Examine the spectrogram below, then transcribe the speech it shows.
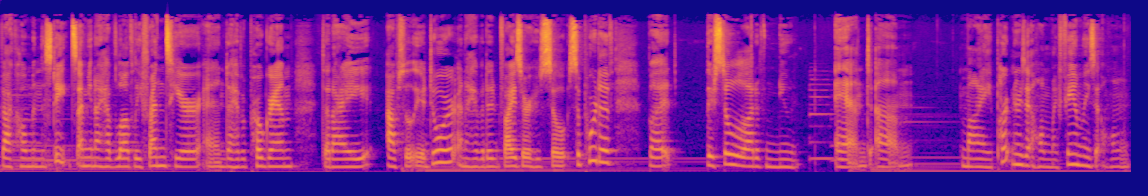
back home in the States. I mean, I have lovely friends here and I have a program that I absolutely adore and I have an advisor who's so supportive, but there's still a lot of new and um, my partner's at home, my family's at home,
